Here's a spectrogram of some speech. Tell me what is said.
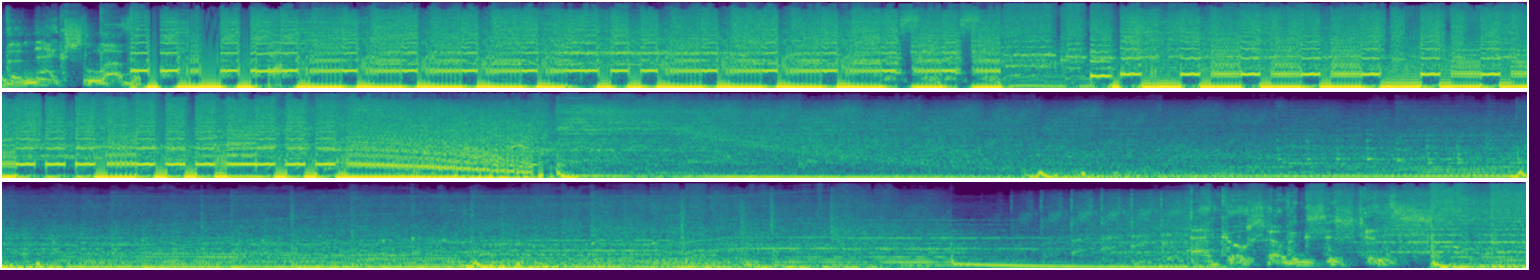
to the next level. Echoes of existence.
